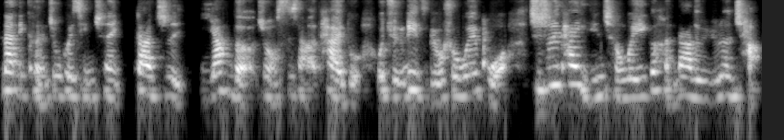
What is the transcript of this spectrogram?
那你可能就会形成大致一样的这种思想的态度。我举个例子，比如说微博，其实它已经成为一个很大的舆论场，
